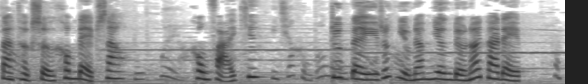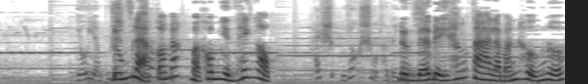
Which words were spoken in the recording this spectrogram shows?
Ta thật sự không đẹp sao? Không phải chứ. Trước đây rất nhiều nam nhân đều nói ta đẹp. Đúng là có mắt mà không nhìn thấy ngọc. Đừng để bị hắn ta làm ảnh hưởng nữa.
